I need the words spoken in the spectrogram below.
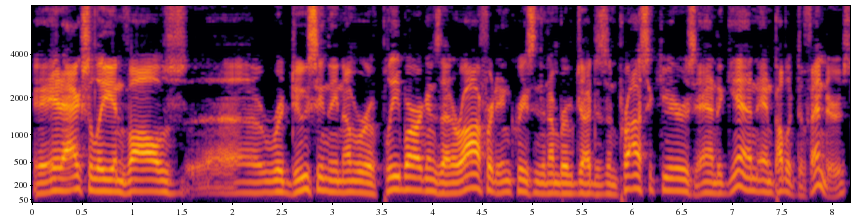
it actually involves uh, reducing the number of plea bargains that are offered, increasing the number of judges and prosecutors, and again, and public defenders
